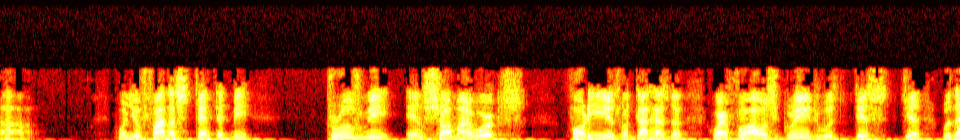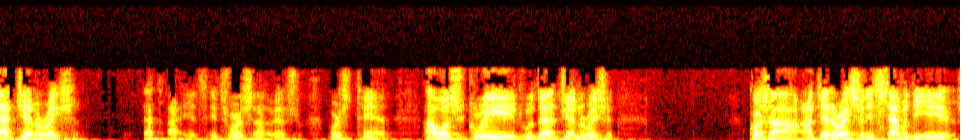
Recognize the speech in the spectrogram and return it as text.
Uh, when your fathers tempted me, proved me, and saw my works, 40 years, what God has done. Wherefore I was grieved with this, with that generation. That's, uh, it's, it's verse, uh, verse 10. I was grieved with that generation. Of course, a, a generation is 70 years.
